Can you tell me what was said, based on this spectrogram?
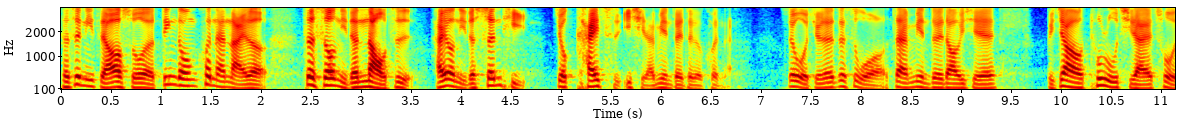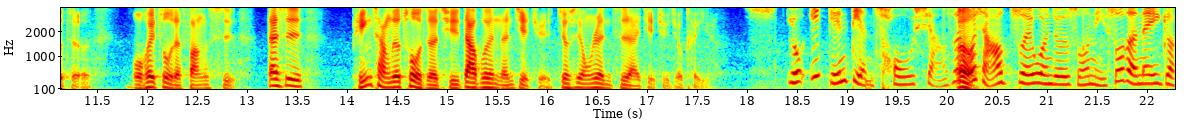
可是你只要说了“叮咚，困难来了”，这时候你的脑子还有你的身体就开始一起来面对这个困难。所以我觉得这是我在面对到一些比较突如其来的挫折，我会做的方式。但是平常的挫折其实大部分能解决，就是用认知来解决就可以了。有一点点抽象，所以我想要追问，就是说你说的那一个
